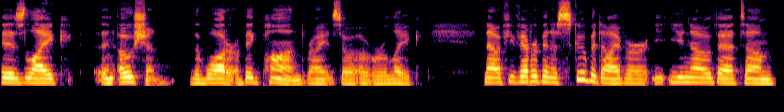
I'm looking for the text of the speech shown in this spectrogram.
is like an ocean, the water, a big pond, right? So, or a lake. Now, if you've ever been a scuba diver, you know that um,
